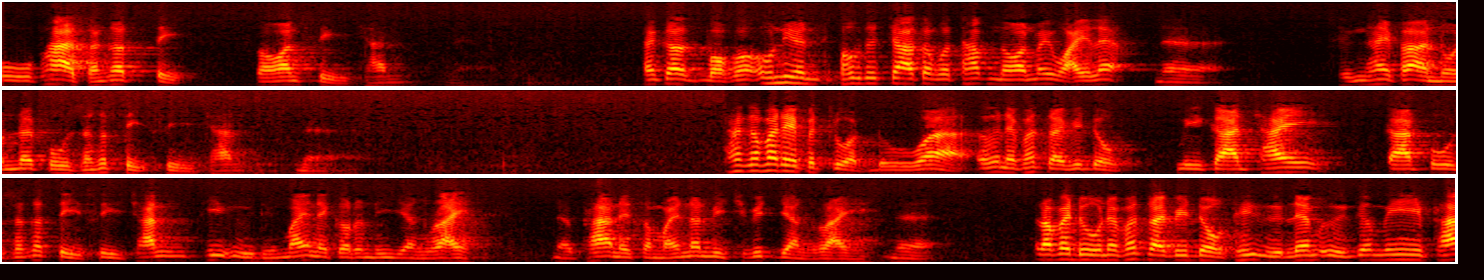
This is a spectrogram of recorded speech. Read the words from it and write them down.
ปูผ้าสังคติซ้อนสี่ชั้นท่านก็บอกว่าโอ้เนี่ยพระพุทธเจ้าต้องประทับนอนไม่ไหวแล้วนะถึงให้พระอานนท์ได้ปูสังคติสี่ชั้นนะท่านก็ไม่ได้ไปตรวจดูว่า เออในพระไตรปิฎกมีการใช้การปูสังคติสี่ชั้น ที่อื่นถึงไหมในกรณีอย่างไรนี่ยพระในสมัยนั้นมีชีวิตอย่างไรเนี่ยเราไปดูในพระไตรปิฎกที่อื่นเล่มอื่น ก็มีพระ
